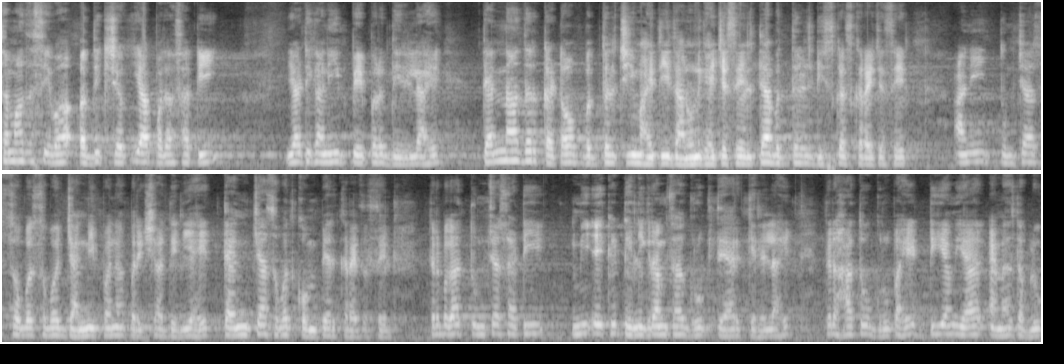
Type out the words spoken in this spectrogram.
समाजसेवा अधीक्षक या पदासाठी या ठिकाणी पेपर दिलेला आहे त्यांना जर कट ऑफबद्दलची माहिती जाणून घ्यायची असेल त्याबद्दल डिस्कस करायची असेल आणि तुमच्यासोबतसोबत ज्यांनी पण परीक्षा दिली आहे त्यांच्यासोबत कंपेअर करायचं असेल तर बघा तुमच्यासाठी मी एक टेलिग्रामचा ग्रुप तयार केलेला आहे. तर हा तो ग्रुप आहे D M R M S W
